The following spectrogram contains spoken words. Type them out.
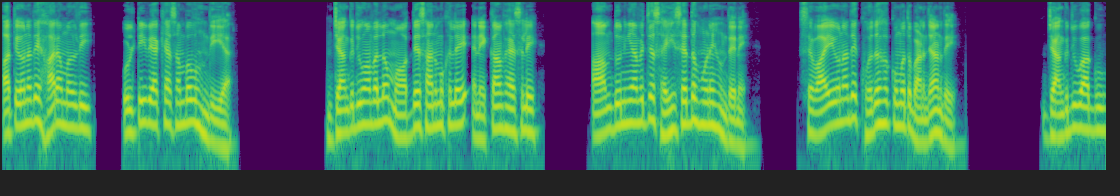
ਅਤੇ ਉਹਨਾਂ ਦੇ ਹਰ ਅਮਲ ਦੀ ਉਲਟੀ ਵਿਆਖਿਆ ਸੰਭਵ ਹੁੰਦੀ ਆ। ਜੰਗਜੂਆਂ ਵੱਲੋਂ ਮੌਤ ਦੇ ਸਨਮੁਖ ਲਈ ਅਨੇਕਾਂ ਫੈਸਲੇ ਆਮ ਦੁਨੀਆ ਵਿੱਚ ਸਹੀ ਸਿੱਧ ਹੋਣੇ ਹੁੰਦੇ ਨੇ, ਸਿਵਾਏ ਉਹਨਾਂ ਦੇ ਖੁਦ ਹਕੂਮਤ ਬਣ ਜਾਣ ਦੇ। ਜੰਗਜੂ ਆਗੂ,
